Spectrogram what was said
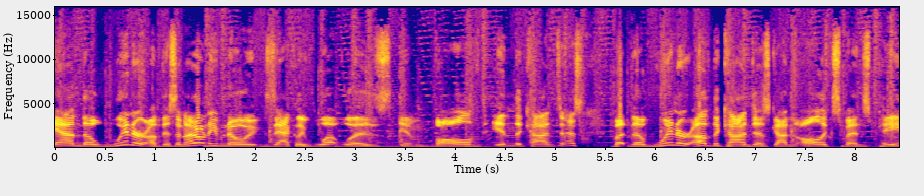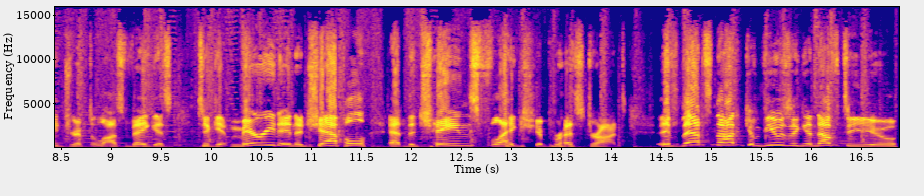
and the winner of this, and I don't even know exactly what was involved in the contest, but the winner of the contest got an all expense paid trip to Las Vegas to get married in a chapel at the chain's flagship restaurant. If that's not confusing enough to you,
